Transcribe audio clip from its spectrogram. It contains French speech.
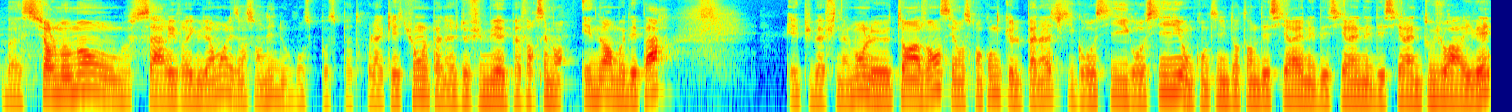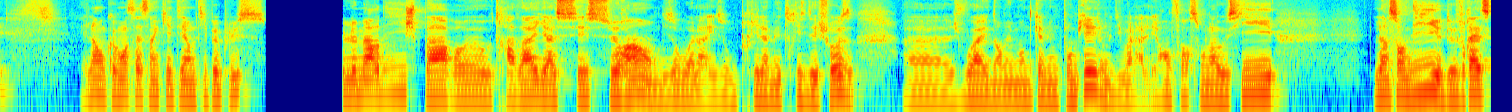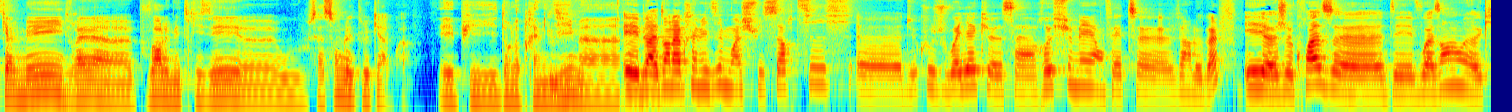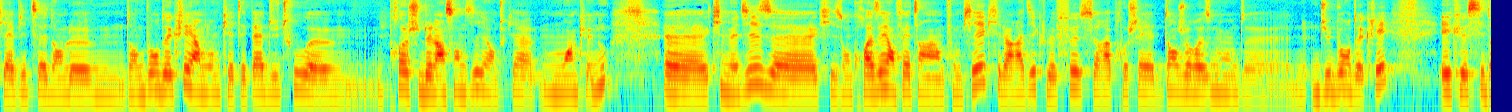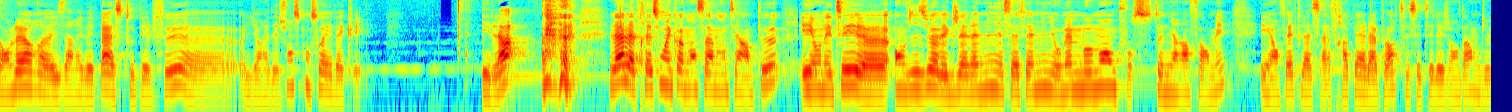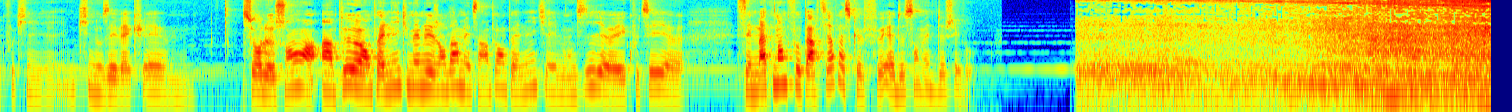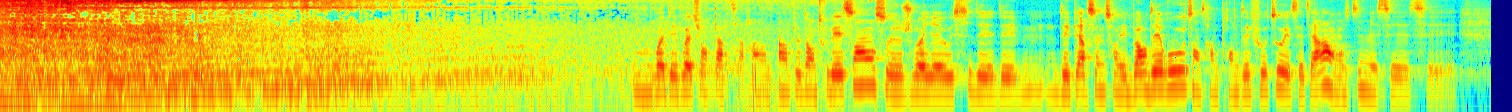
Bah, sur le moment, ça arrive régulièrement les incendies, donc on se pose pas trop la question. Le panache de fumée n'est pas forcément énorme au départ. Et puis bah, finalement, le temps avance et on se rend compte que le panache, il grossit, grossit. On continue d'entendre des sirènes et des sirènes et des sirènes toujours arriver. Et là, on commence à s'inquiéter un petit peu plus. Le mardi, je pars euh, au travail assez serein en me disant, voilà, ils ont pris la maîtrise des choses. Euh, je vois énormément de camions de pompiers. Je me dis, voilà, les renforts sont là aussi. L'incendie devrait se calmer, il devrait euh, pouvoir le maîtriser, ou ça semble être le cas. Quoi. Et puis dans l'après-midi, ma... Et bah, dans l'après-midi, moi je suis sortie, euh, du coup je voyais que ça refumait en fait euh, vers le golfe. Et euh, je croise des voisins qui habitent dans le, dans le bourg de Clé, hein, donc qui n'étaient pas du tout proches de l'incendie, en tout cas moins que nous, qui me disent qu'ils ont croisé en fait un pompier qui leur a dit que le feu se rapprochait dangereusement de, du bourg de Clé et que si dans l'heure ils n'arrivaient pas à stopper le feu, il y aurait des chances qu'on soit évacué. Et là, là, la pression a commencé à monter un peu. Et on était euh, en visio avec Jérémy et sa famille au même moment pour se tenir informés. Et en fait, là, ça a frappé à la porte. Et c'était les gendarmes, du coup, qui, nous évacuaient euh, sur le champ, un peu en panique. Même les gendarmes étaient un peu en panique. Et ils m'ont dit euh, écoutez, c'est maintenant qu'il faut partir parce que le feu est à 200 mètres de chez vous. Des voitures partir un, peu dans tous les sens. Euh, je voyais aussi des, des, personnes sur les bords des routes en train de prendre des photos, etc. On se dit, mais c'est,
